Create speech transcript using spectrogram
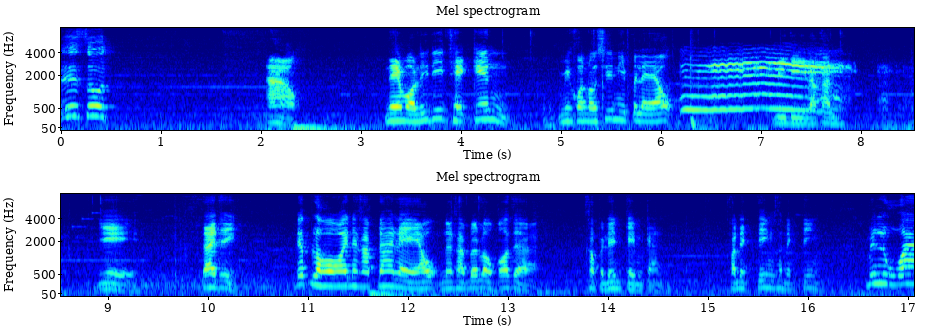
ที่สุด อ้าว Name already taken มีคนเอาชื่อนี้ไปแล้ว มีดีแล้วกัน เย่ได้สิเรียบร้อยนะครับได้แล้วนะครับ แล้วเราก็จะเข้าไปเล่นเกมกัน connecting connecting ไม่รู้ว่า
